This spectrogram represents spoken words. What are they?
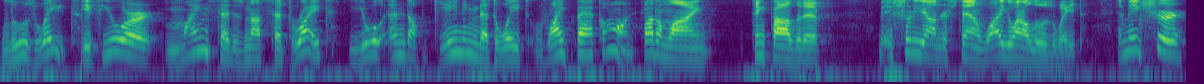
lose weight. If your mindset is not set right, you will end up gaining that weight right back on. Bottom line, think positive. Make sure you understand why you want to lose weight and make sure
